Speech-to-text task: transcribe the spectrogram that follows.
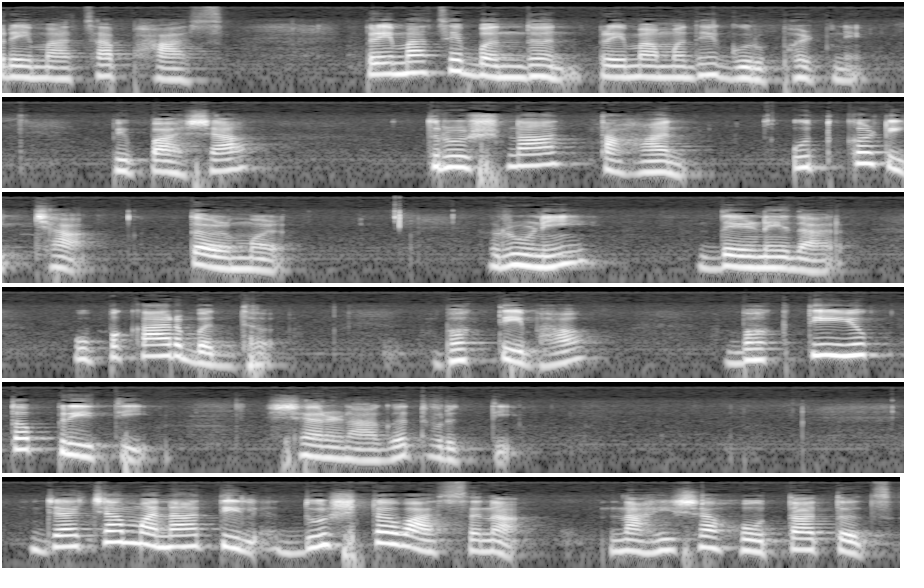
प्रेमाचा फास प्रेमाचे बंधन प्रेमामध्ये गुरफटणे पिपाशा तृष्णा तहान उत्कट इच्छा तळमळ ऋणी देणेदार उपकारबद्ध भक्तिभाव भक्तियुक्त प्रीती शरणागत वृत्ती. ज्याच्या मनातील दुष्ट वासना नाहीशा होतातच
